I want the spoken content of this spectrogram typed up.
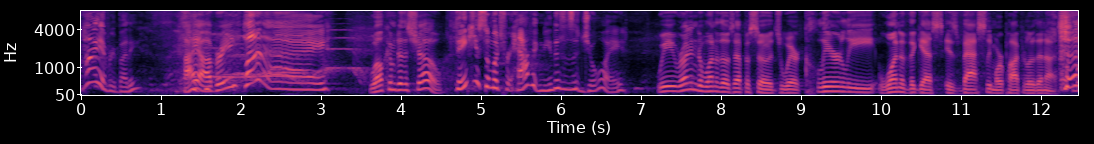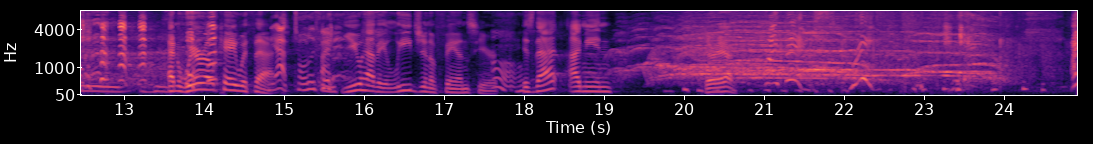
Hi, everybody. Hi, Aubrey. Hi. Welcome to the show. Thank you so much for having me. This is a joy. We run into one of those episodes where clearly one of the guests is vastly more popular than us. and we're okay with that. Yeah, totally fine. You have a legion of fans here. Oh. Is that, I mean, there you are. Hi, thanks. Great. I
